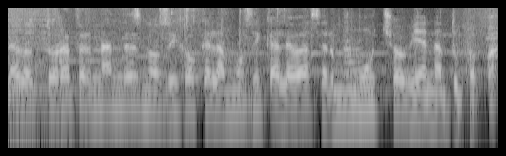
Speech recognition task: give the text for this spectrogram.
La doctora Fernández nos dijo que la música le va a hacer mucho bien a tu papá.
